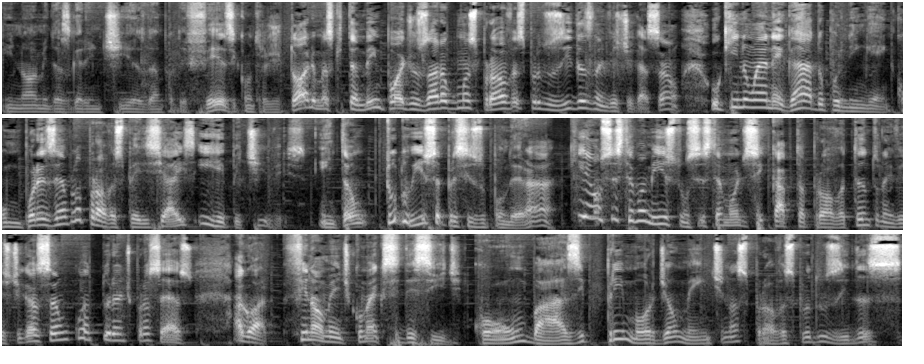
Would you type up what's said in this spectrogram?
em nome das garantias da ampla defesa e contraditório, mas que também pode usar algumas provas produzidas na investigação, o que não é negado por ninguém, como, por exemplo, provas periciais irrepetíveis. Então, tudo isso é preciso ponderar que é um sistema misto, um sistema onde se capta a prova tanto na investigação quanto durante o processo. Agora, finalmente, como é que se decide? Com base primordialmente nas provas produzidas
